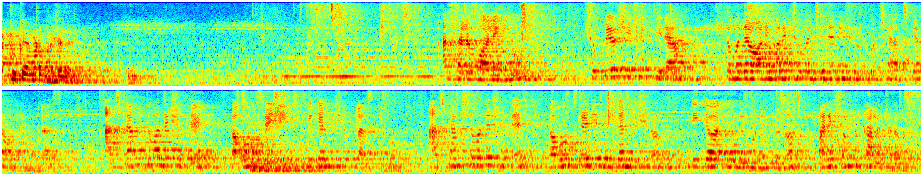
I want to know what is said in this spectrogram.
একটু ক্যামেরা ভাষা দেন আসসালামু আলাইকুম। সুপ্রিয় শিক্ষার্থীরা, তোমাদের অনেক অনেক শুভেচ্ছা জানিয়ে শুরু করছি আজকের অনলাইন ক্লাস আজকে আমি তোমাদের সাথে নবম বিজ্ঞান ক্লাস আজকে আমি তোমাদের সাথে নবম শ্রেণির বিজ্ঞান দ্বিতীয় অধ্যায় জীবনের জন্য পানি সম্পর্কে আলোচনা করব।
